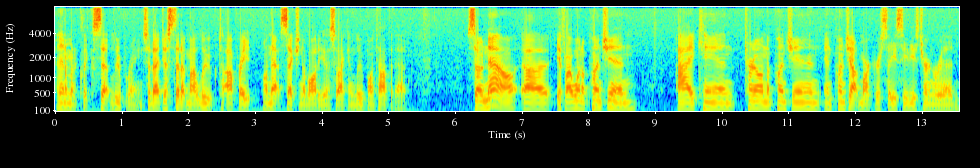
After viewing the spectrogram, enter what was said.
and then I'm going to click set loop range. So that just set up my loop to operate on that section of audio, so I can loop on top of that. So now, uh, if I want to punch in, I can turn on the punch in and punch out markers so you see these turn red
